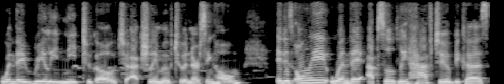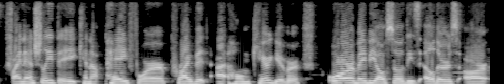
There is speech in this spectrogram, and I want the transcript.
when they really need to go to actually move to a nursing home. It is only when they absolutely have to because financially they cannot pay for private at home caregiver or maybe also these elders are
